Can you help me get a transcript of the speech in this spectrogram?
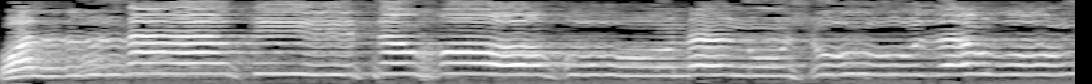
وَاللَّاتِي تَخَافُونَ نُشُوزَهُنَّ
